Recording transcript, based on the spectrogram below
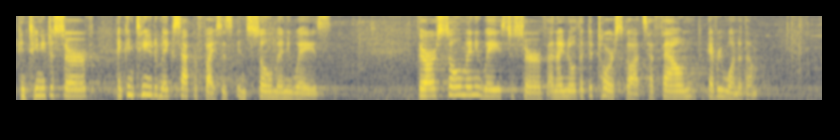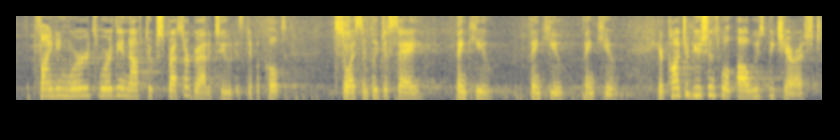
continue to serve, and continue to make sacrifices in so many ways. There are so many ways to serve, and I know that the Tor Scots have found every one of them. Finding words worthy enough to express our gratitude is difficult, so I simply just say thank you, thank you, thank you. Your contributions will always be cherished.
